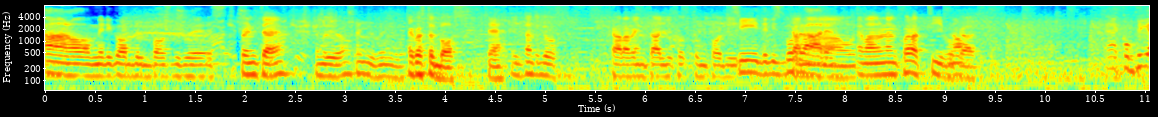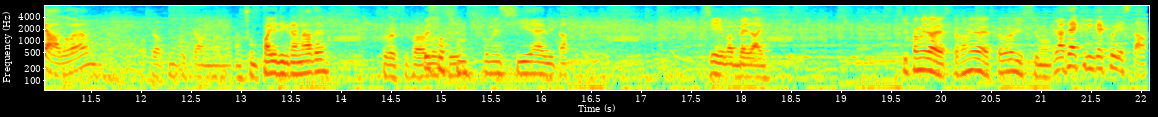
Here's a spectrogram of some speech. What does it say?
Ah no, mi ricordo il boss di questo. Prendi te? Prendo io? Prendi, prendi. E questo è il boss. Sì. Intanto devo caraventargli sotto un po' di... Sì, devi sborrare. Eh, ma non è ancora attivo, No. cazzo. È complicato, eh? Ho finito cannon. Lancio un paio di granate. Dovresti farlo, Questo sì. come si evita? Sì, vabbè, dai. Sì, fammi la esca, fammi la esca, bravissimo. La tecnica è questa.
